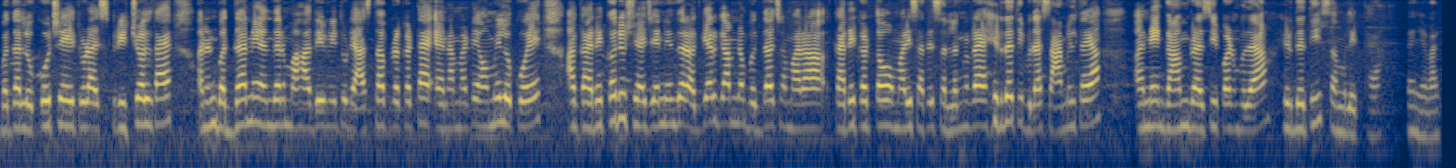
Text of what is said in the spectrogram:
બધા લોકો છે એ થોડા સ્પિરિચ્યુઅલ થાય અને બધાની અંદર મહાદેવની થોડી આસ્થા પ્રકટ થાય. એના માટે અમે લોકોએ આ કાર્ય કર્યું છે. જેની અંદર અગિયાર ગામના બધા જ અમારા કાર્યકર્તાઓ અમારી સાથે સંલગ્ન રહ્યા. હૃદયથી બધા સામેલ થયા અને ગામવાસી પણ બધા હૃદયથી સંમિલિત થયા. ધન્યવાદ.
